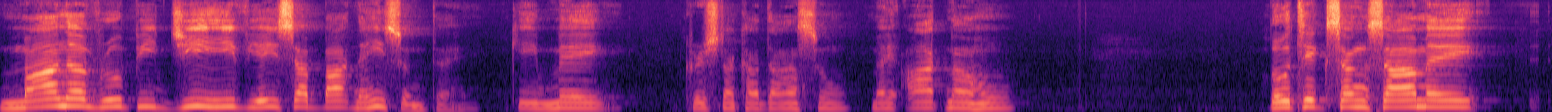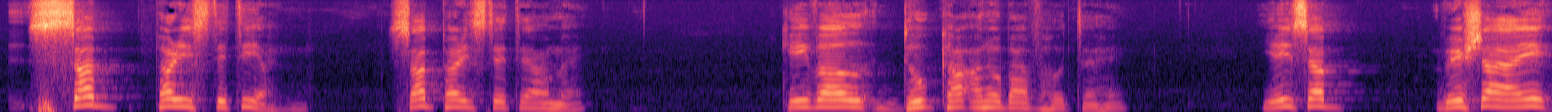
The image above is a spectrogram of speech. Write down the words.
मानव रूपी जीव यही सब बात नहीं सुनते हैं कि मैं कृष्ण का दास हूँ, मैं आत्मा हूँ। भौतिक संसार में सब परिस्थितियाँ सब परिस्थितियों में केवल दुख का अनुभव होते हैं। ये सब विषय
